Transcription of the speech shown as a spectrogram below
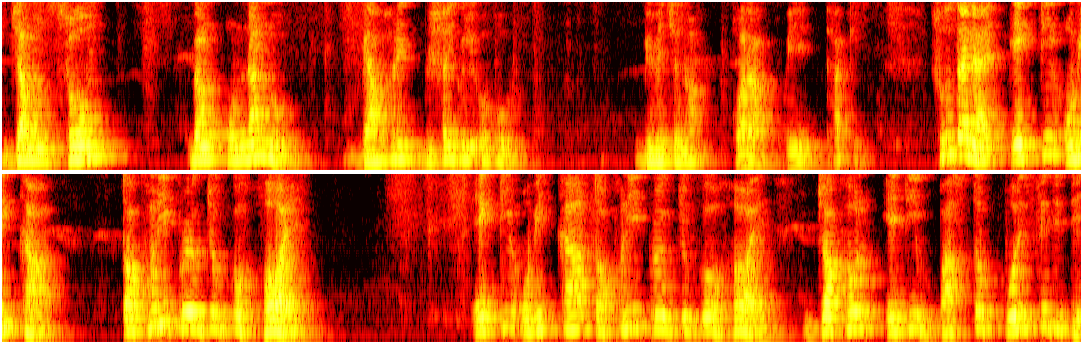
যেমন শ্রম এবং অন্যান্য ব্যবহারিক বিষয়গুলির ওপর বিবেচনা করা হয়ে থাকে। শুধু তাই নয়, একটি অভিক্ষা তখনই প্রয়োগযোগ্য হয়। একটি অভিক্ষা তখনই প্রয়োগযোগ্য হয় যখন এটি বাস্তব পরিস্থিতিতে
